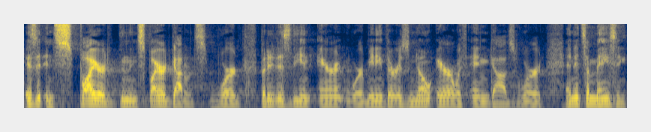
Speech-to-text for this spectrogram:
is it inspired, the inspired God's word, but it is the inerrant word, meaning there is no error within God's word. And it's amazing.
